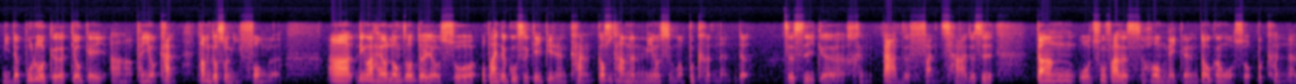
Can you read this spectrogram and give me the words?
你的部落格丢给啊、朋友看，他们都说你疯了。”啊，另外还有龙舟队友说：“我把你的故事给别人看，告诉他们没有什么不可能的。”这是一个很大的反差，就是当我出发的时候，每个人都跟我说不可能，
